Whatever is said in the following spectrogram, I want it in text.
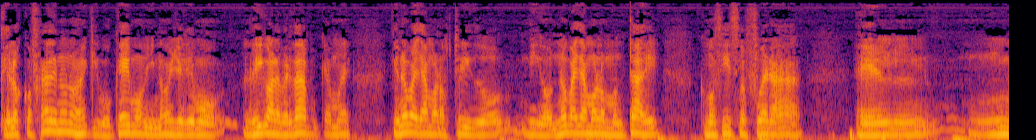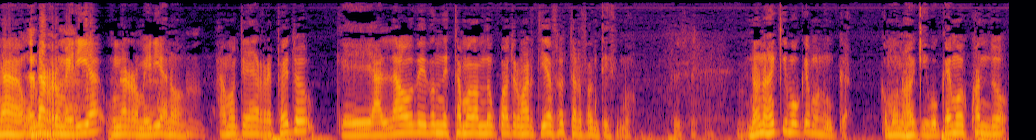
que los cofrades no nos equivoquemos y no lleguemos, le digo la verdad, porque vamos, que no vayamos a los tridos, digo, no vayamos a los montajes, como si eso fuera el- una, una romería, una romería no. Vamos a tener respeto que al lado de donde estamos dando cuatro martillazos está el Santísimo. No nos equivoquemos nunca. Como nos equivoquemos es cuando,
